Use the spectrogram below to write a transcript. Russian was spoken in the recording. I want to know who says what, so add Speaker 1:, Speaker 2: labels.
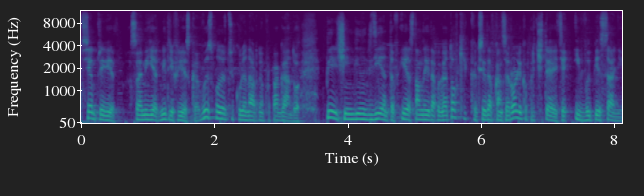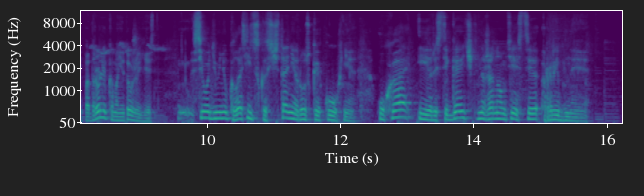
Speaker 1: Всем привет! С вами я, Дмитрий Фреско. Вы смотрите кулинарную пропаганду. Перечень ингредиентов и основные этапы готовки, как всегда, в конце ролика прочитаете, и в описании под роликом они тоже есть. Сегодня меню классическое сочетание русской кухни. Уха и растягайчики на ржаном тесте рыбные.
